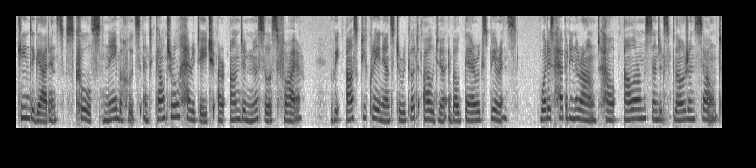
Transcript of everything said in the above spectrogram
Kindergartens, schools, neighborhoods, and cultural heritage are under merciless fire. We asked Ukrainians to record audio about their experience. What is happening around, how alarms and explosions sound,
